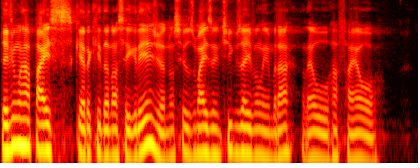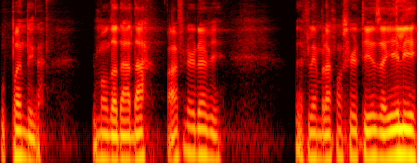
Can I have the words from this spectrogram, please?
Teve um rapaz que era aqui da nossa igreja, não sei, os mais antigos aí vão lembrar, né, o Rafael, o Pândega irmão da Dada. O Avner deve, deve lembrar com certeza. Ele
